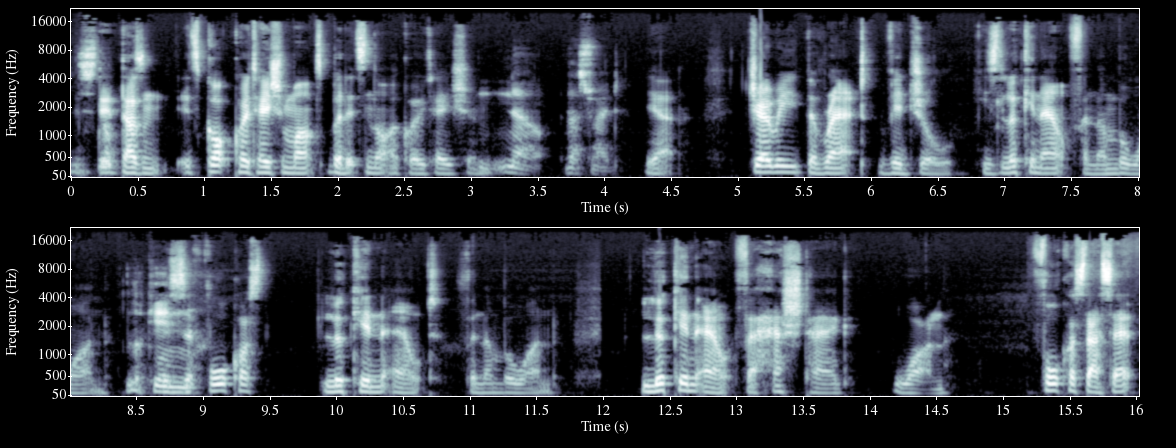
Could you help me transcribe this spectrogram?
It's it not- doesn't. It's got quotation marks, but it's not a quotation. No, that's right. Yeah. Joey the Rat Vigil. He's looking out for number one. Looking It's a forecast looking out for number one. Looking out for hashtag one. Forecast asset,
